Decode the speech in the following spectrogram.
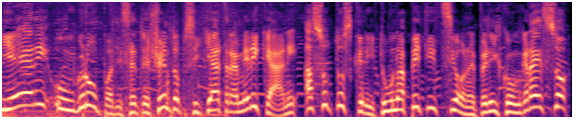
Ieri un gruppo di 700 psichiatri americani ha sottoscritto una petizione per il congresso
